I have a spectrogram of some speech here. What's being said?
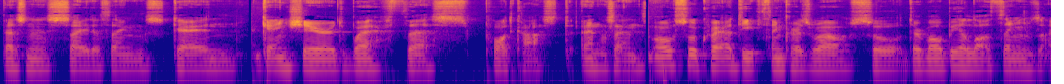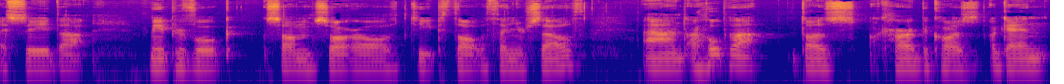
business side of things getting getting shared with this podcast in a sense. I'm also quite a deep thinker as well, so there will be a lot of things that I say that may provoke some sort of deep thought within yourself. And I hope that does occur because again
